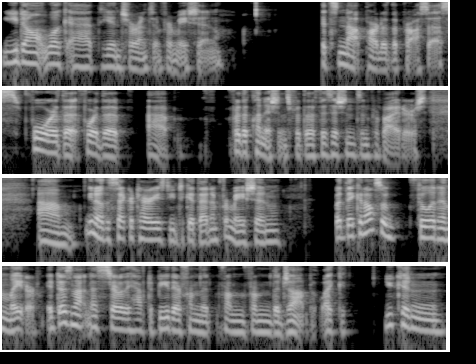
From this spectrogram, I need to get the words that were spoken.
You don't look at the insurance information. It's not part of the process for the for the uh, for the clinicians, for the physicians and providers. Um, you know, the secretaries need to get that information but they can also fill it in later. It does not necessarily have to be there from the from from the jump. Like you can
